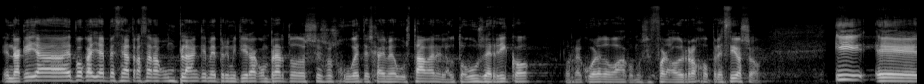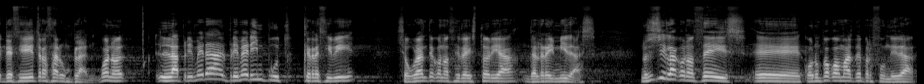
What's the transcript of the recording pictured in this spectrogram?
en aquella época ya empecé a trazar algún plan que me permitiera comprar todos esos juguetes que a mí me gustaban, el autobús de Rico, lo recuerdo como si fuera hoy rojo, precioso. Y eh, decidí trazar un plan. Bueno, la primera, el primer input que recibí, seguramente conocéis la historia del rey Midas. No sé si la conocéis eh, con un poco más de profundidad.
